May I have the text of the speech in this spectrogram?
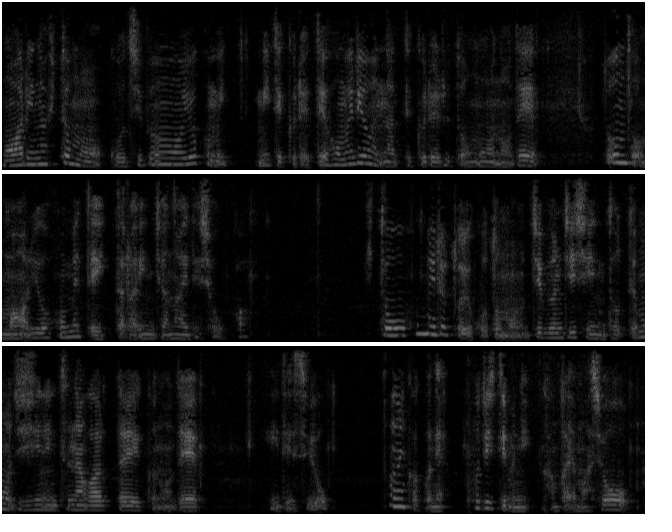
周りの人もこう自分をよく見見てくれて褒めるようになってくれると思うので、どんどん周りを褒めていったらいいんじゃないでしょうか。人を褒めるということも自分自身にとっても自信につながっていくので、いいですよ。とにかくね、ポジティブに考えましょう。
